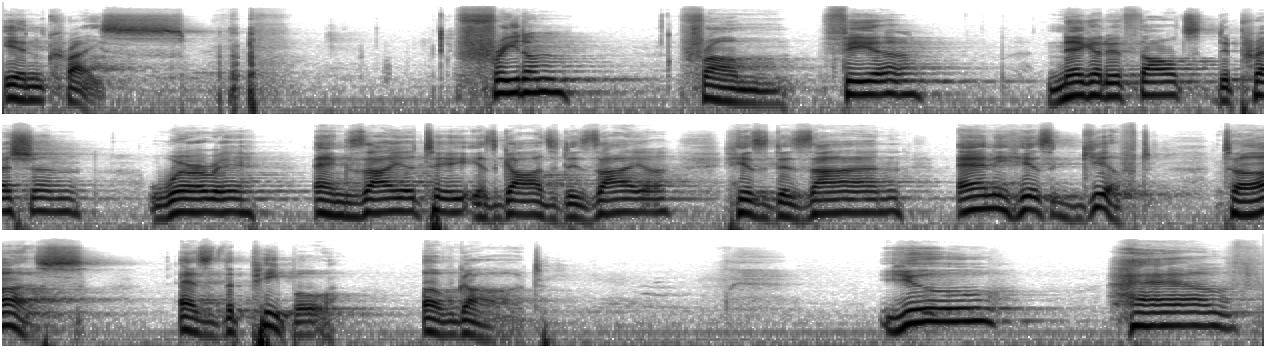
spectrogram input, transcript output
in Christ freedom from fear, negative thoughts, depression, worry, anxiety is God's desire, His design, and His gift to us as the people of God. You have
